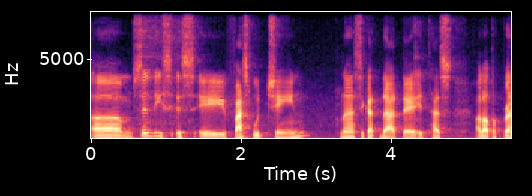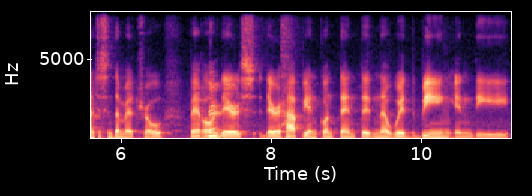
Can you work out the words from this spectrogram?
um, Cindy's is a fast food chain na sikat dati. It has a lot of branches in the metro. Pero Hmm. there's they're happy and contented na with being in the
